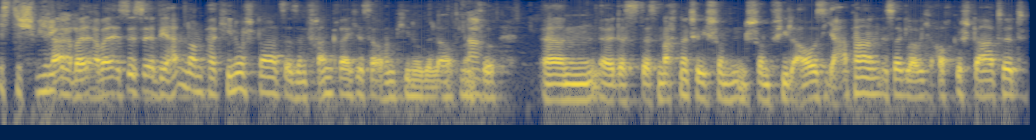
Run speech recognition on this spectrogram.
Ist das schwieriger. Ja, aber, aber es ist, wir hatten noch ein paar Kinostarts, also in Frankreich ist er auch im Kino gelaufen ah. und so. Ähm, äh, das, das macht natürlich schon, schon viel aus. Japan ist er, glaube ich, auch gestartet.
